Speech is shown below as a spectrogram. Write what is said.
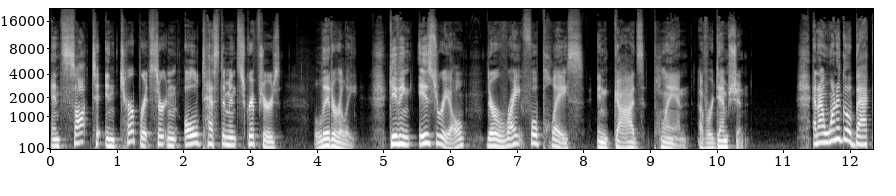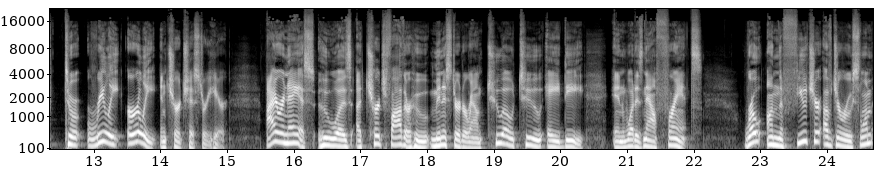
and sought to interpret certain Old Testament scriptures literally, giving Israel their rightful place in God's plan of redemption. And I want to go back to really early in church history here. Irenaeus, who was a church father who ministered around 202 AD in what is now France, wrote on the future of Jerusalem,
